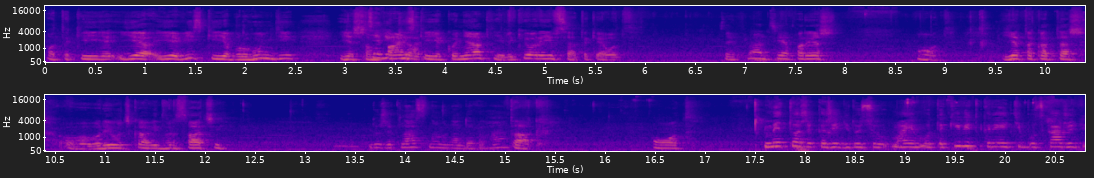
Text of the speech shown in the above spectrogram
От такі є, є, є віскі, є бургунді, є шампанське, є коньяк, є лікери, є все таке. От. Це Франція, Париж. От. Є така теж горілочка від Versace. Дуже класна, вона дорога. Так. От. Ми теж, каже дідусю, маємо такі відкриті, бо скажуть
